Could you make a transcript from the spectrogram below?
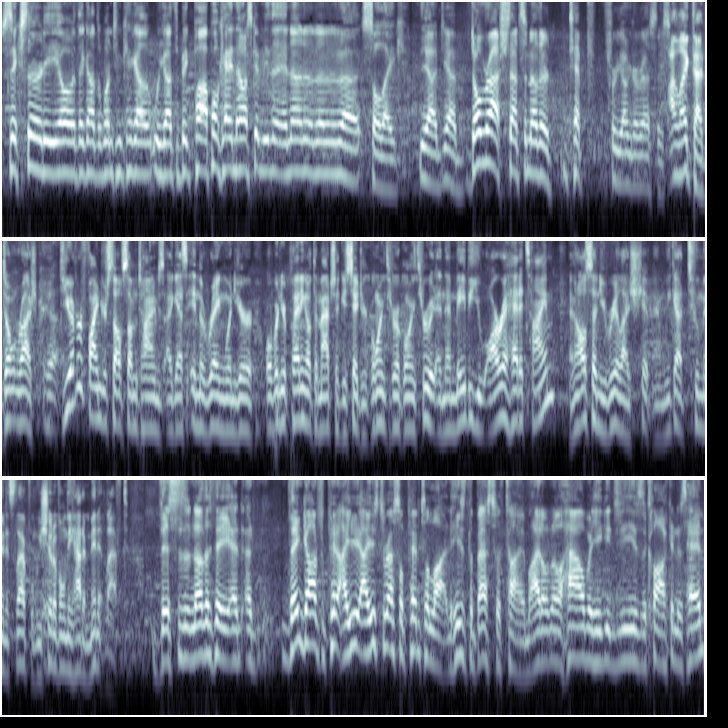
6:30. Oh, they got the one-two kick out. We got the big pop. Okay, now it's gonna be the no, no, no, no, no. So like, yeah, yeah. Don't rush. That's another tip for younger wrestlers. I like that. Don't rush. Yeah. Do you ever find yourself sometimes, I guess, in the ring when you're, or when you're planning out the match, like you said, you're going through it, going through it, and then maybe you are ahead of time, and all of a sudden you realize, shit, man, we got two minutes left when we should have only had a minute left. this is another thing, and, and thank God for Pint. I, I used to wrestle Pint a lot, and he's the best with time. I don't know how, but he can use the clock in his head.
